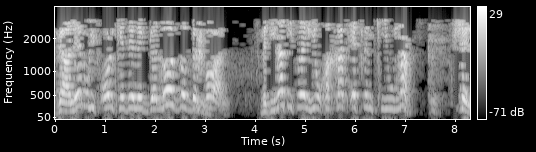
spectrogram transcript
ועלינו לפעול כדי לגלות זאת בפועל. מדינת ישראל היא הוכחת עצם קיומה של,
